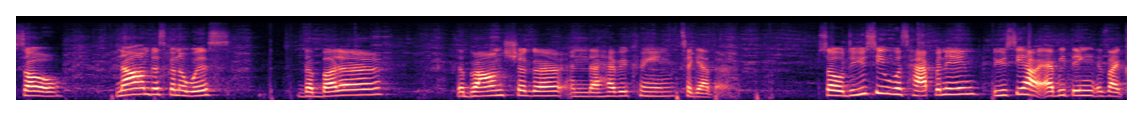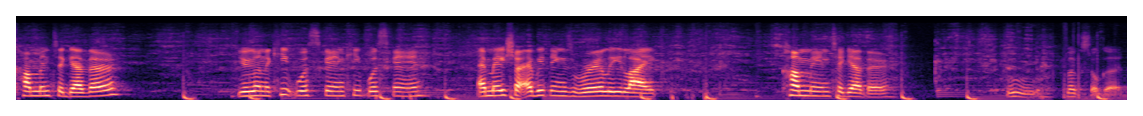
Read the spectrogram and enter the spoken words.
So now I'm just gonna whisk the butter the brown sugar and the heavy cream together. So do you see what's happening? Do you see how everything is like coming together? You're gonna keep whisking, keep whisking, and make sure everything's really like coming together. Ooh, looks so good.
